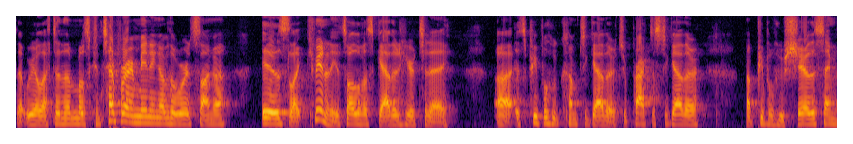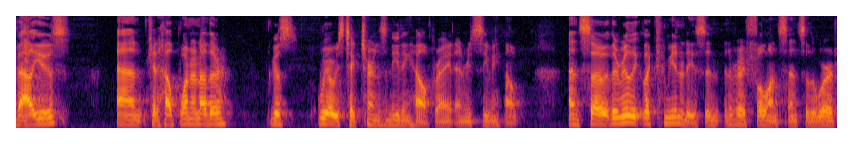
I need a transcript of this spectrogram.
that we are left. And the most contemporary meaning of the word Sangha is like community. It's all of us gathered here today. Uh, it's people who come together to practice together, uh, people who share the same values and can help one another because we always take turns needing help, right? And receiving help. And so they're really like communities in, in a very full on sense of the word,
